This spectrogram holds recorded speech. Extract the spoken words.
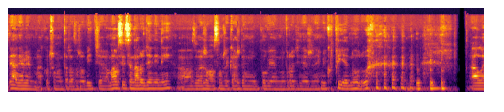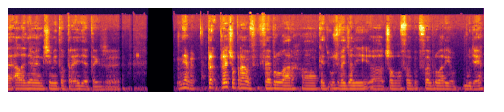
ja neviem, ako čo mám teraz robiť. Mám síce narodeniny a zvažoval som, že každému poviem v rodine, že nech mi kúpi jednu hru. ale, ale neviem, či mi to prejde, takže neviem. Pre, prečo práve február, keď už vedeli, čo vo februári bude.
